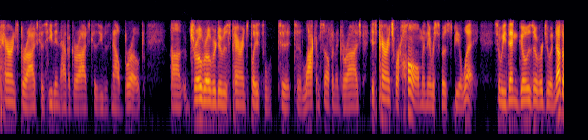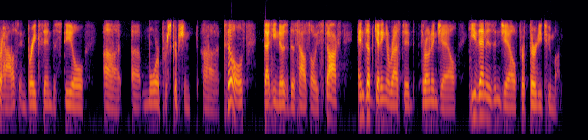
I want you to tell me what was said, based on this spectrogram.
parents' garage because he didn't have a garage because he was now broke. Uh, drove over to his parents' place to, to to lock himself in a garage. His parents were home and they were supposed to be away. So he then goes over to another house and breaks in to steal uh, uh, more prescription uh, pills that he knows that this house always stocks. Ends up getting arrested, thrown in jail. He then is in jail for 32 months.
